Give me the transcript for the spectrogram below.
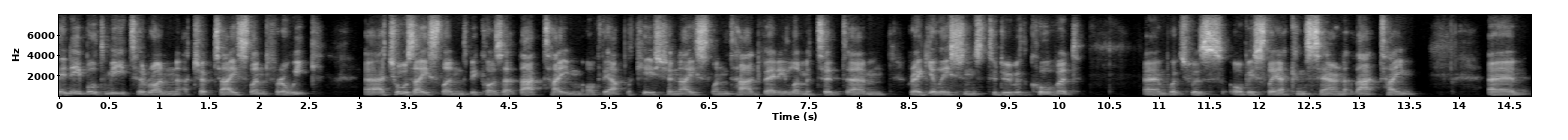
enabled me to run a trip to Iceland for a week. Uh, I chose Iceland because at that time of the application, Iceland had very limited um, regulations to do with COVID, um, which was obviously a concern at that time. Um,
